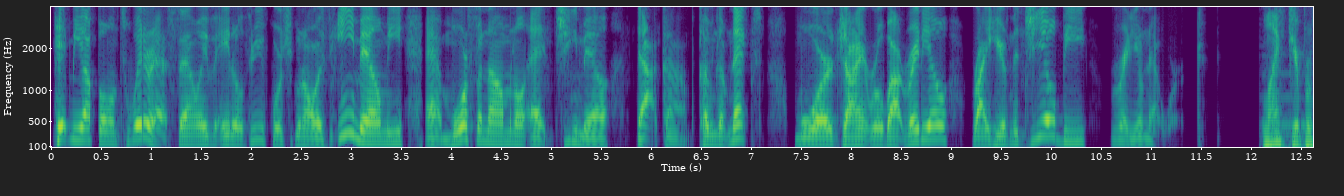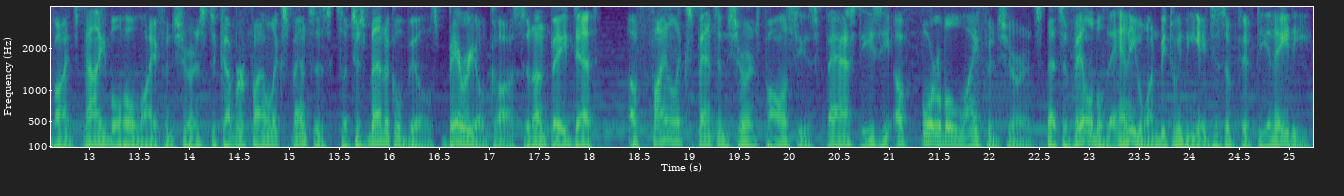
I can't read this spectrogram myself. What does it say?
Hit me up on Twitter at Soundwave803. Of course, you can always email me at morephenomenal at gmail.com. Coming up next, more Giant Robot Radio right here in the GOB Radio Network. LifeCare provides valuable whole life insurance to cover final expenses such as medical bills, burial costs, and unpaid debt. A final expense insurance policy is fast, easy, affordable life insurance that's available to anyone between the ages of 50 and 80.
